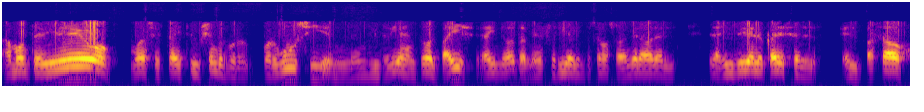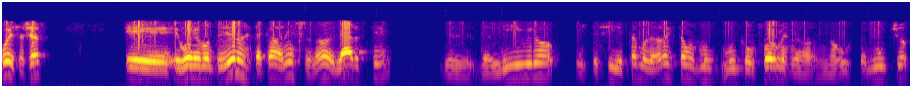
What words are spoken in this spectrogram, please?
a Montevideo, bueno, se está distribuyendo por, por Guzzi en, librerías en todo el país, ahí no, también en Florida lo empezamos a vender ahora en, las librerías locales el, el pasado jueves, ayer. Eh, bueno, en Montevideo nos destacaban eso, ¿no? El arte del, del libro, este, sí, estamos, la verdad que estamos muy, muy conformes, nos, nos gusta mucho,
